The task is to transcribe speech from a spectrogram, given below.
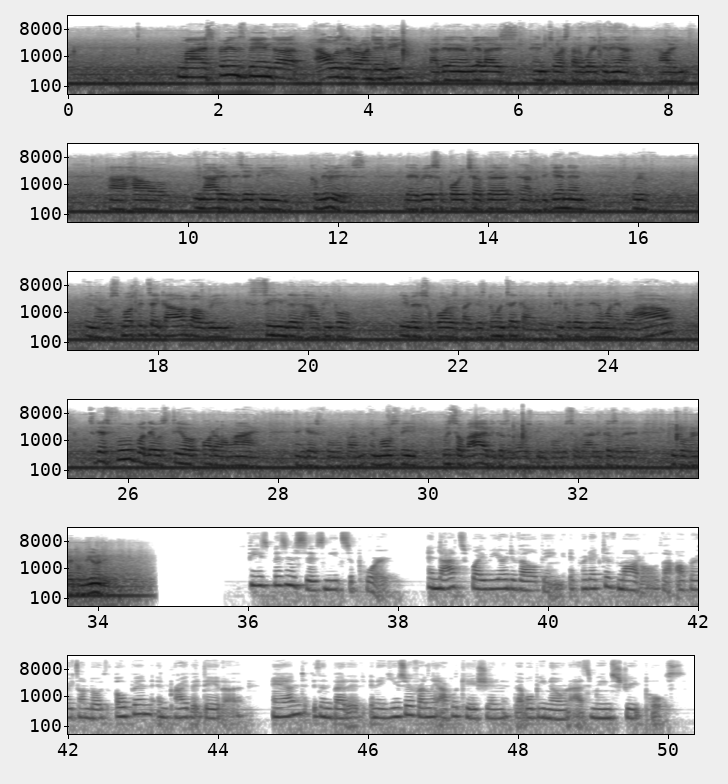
my experience being that I always live around JP. I didn't realize until I started working here how uh, how united the JP community is. They really support each other. At the beginning, we've you know it was mostly takeout, but we seen that how people even support us by just doing takeout. There was people that didn't want to go out to get food, but they would still order online and get food. And mostly we survive because of those people. We survive because of the people from the community. These businesses need support, and that's why we are developing a predictive model that operates on both open and private data and is embedded in a user friendly application that will be known as Main Street Pulse.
